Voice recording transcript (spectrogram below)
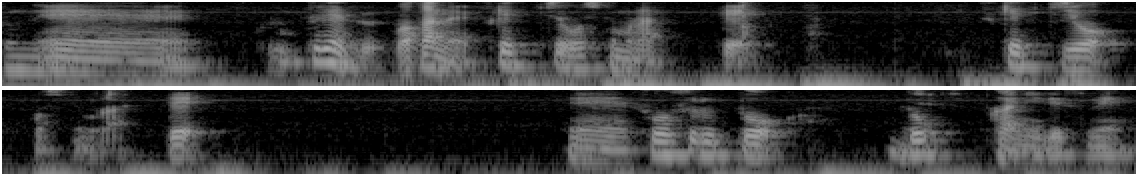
えー、とりあえずわかんない。スケッチを押してもらって、スケッチを押してもらって、えーそうすると、どっかにですね、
